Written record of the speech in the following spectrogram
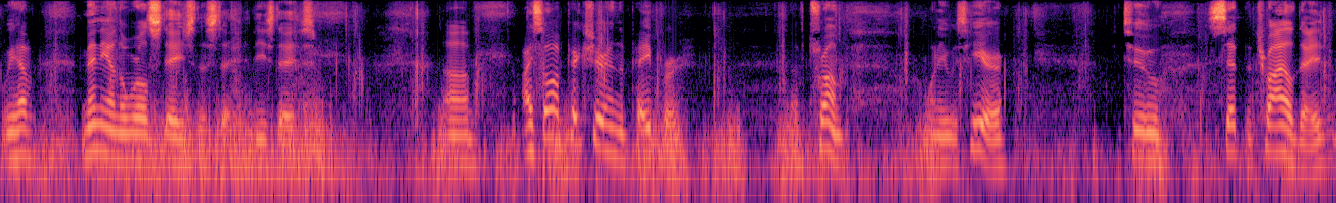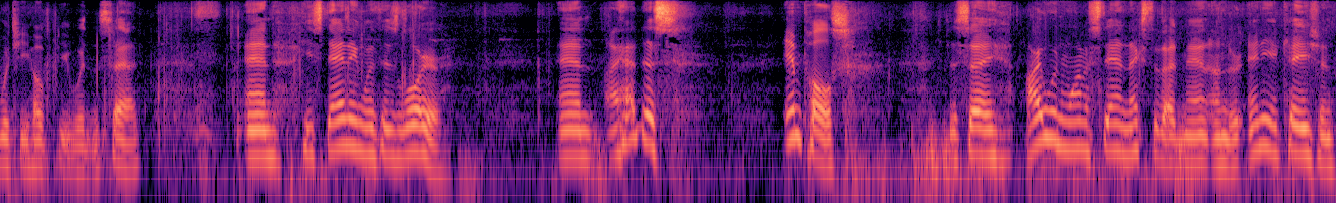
We have many on the world stage this day, these days. Um, I saw a picture in the paper of Trump when he was here to set the trial date, which he hoped he wouldn't set. And he's standing with his lawyer. And I had this impulse to say, I wouldn't want to stand next to that man under any occasion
